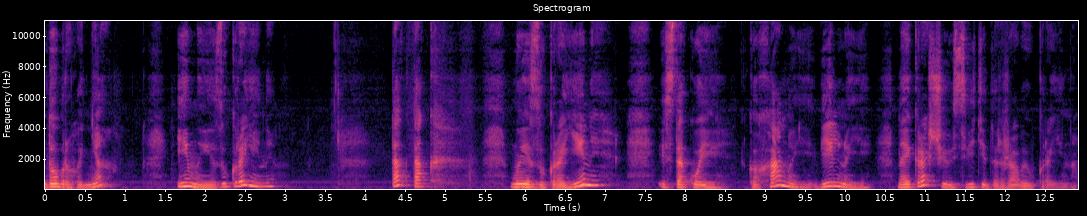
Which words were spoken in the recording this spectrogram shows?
Доброго дня! І ми з України. Так, так, ми з України, із такої коханої, вільної, найкращої у світі держави Україна.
